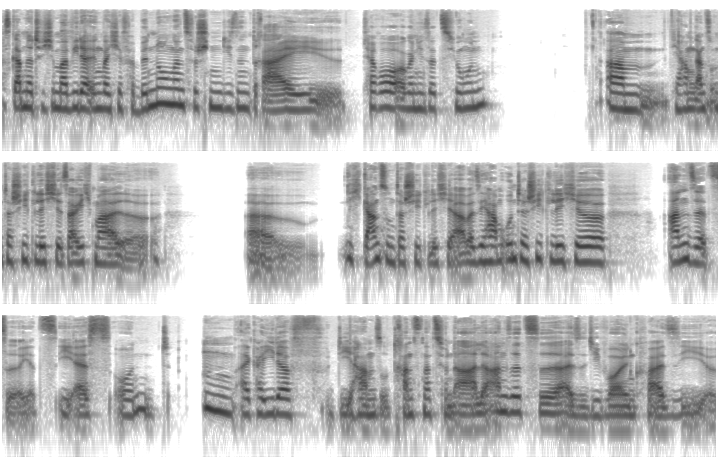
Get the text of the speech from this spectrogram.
Es gab natürlich immer wieder irgendwelche Verbindungen zwischen diesen drei Terrororganisationen. Ähm, die haben ganz unterschiedliche, sage ich mal, äh, äh, nicht ganz unterschiedliche, aber sie haben unterschiedliche Ansätze. Jetzt IS und äh, Al-Qaida, die haben so transnationale Ansätze, also die wollen quasi äh,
